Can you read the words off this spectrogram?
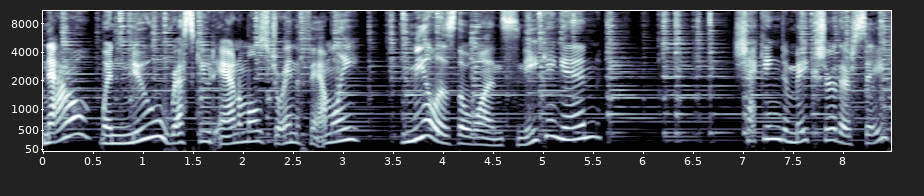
Now, when new rescued animals join the family, Mila's the one sneaking in, checking to make sure they're safe,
